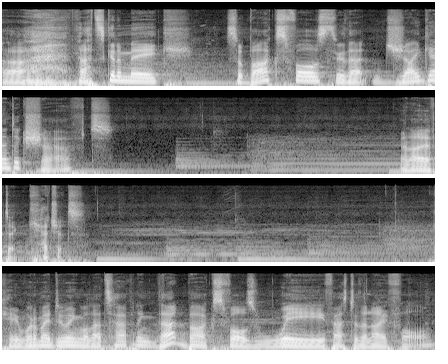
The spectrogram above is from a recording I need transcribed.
Uh, that's gonna make... So box falls through that gigantic shaft. And I have to catch it. Okay, what am I doing while that's happening? That box falls way faster than I fall.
